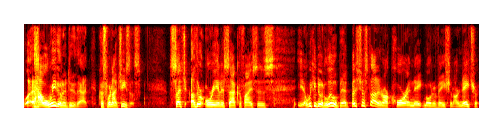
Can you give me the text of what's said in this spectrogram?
Well, how are we going to do that? Because we're not Jesus. Such other oriented sacrifices, you know, we can do it a little bit, but it's just not in our core innate motivation, our nature.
